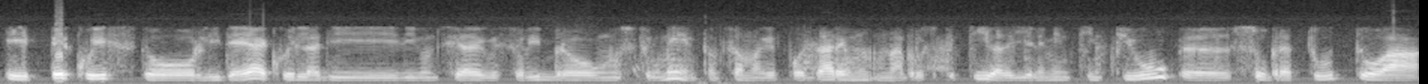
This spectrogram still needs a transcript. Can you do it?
E per questo l'idea è quella di, di considerare questo libro uno strumento insomma, che può dare un, una prospettiva, degli elementi in più eh, soprattutto a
